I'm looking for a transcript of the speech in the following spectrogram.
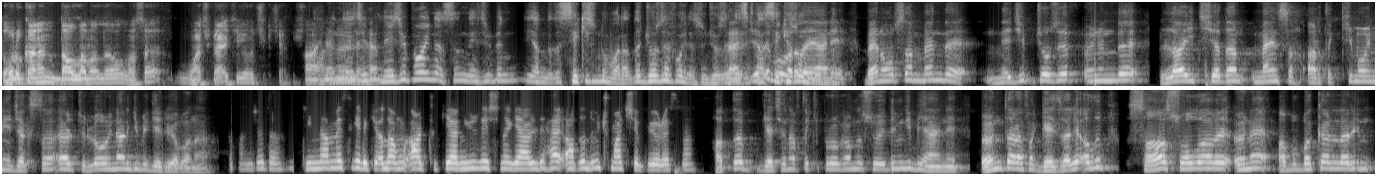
Dorukan'ın dallamalı olmasa bu maç belki o çıkacak işte. Aynen Abi öyle. Necip, Hem- Necip oynasın. Necip'in yanında da 8 numarada Joseph oynasın. Joseph Bence eskiden de bu 8 arada oynuyordu. yani ben olsam ben de Necip Joseph önünde Laiç ya da Mensah artık kim oynayacaksa her türlü oynar gibi geliyor bana. Bence de. Dinlenmesi gerekiyor. Adam artık yani 100 yaşına geldi. Her haftada 3 maç yapıyor resmen. Hatta geçen haftaki programda söylediğim gibi yani ön tarafa Gezal'i alıp sağa sola ve öne Abubakarların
